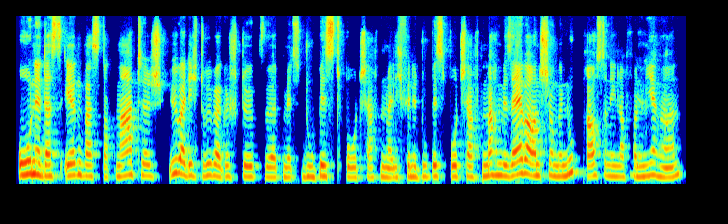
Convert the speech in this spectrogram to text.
ohne dass irgendwas dogmatisch über dich drüber gestülpt wird mit Du bist Botschaften, weil ich finde, Du bist Botschaften machen wir selber uns schon genug, brauchst du nicht noch von ja. mir hören,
